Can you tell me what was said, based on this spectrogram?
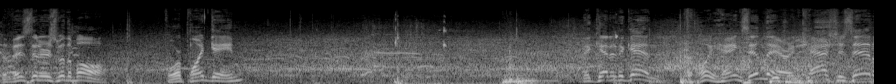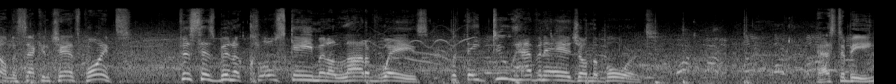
The visitors with the ball. Four-point game. They get it again. Oh, he hangs in there and cashes in on the second chance points. This has been a close game in a lot of ways, but they do have an edge on the boards. Has to be.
